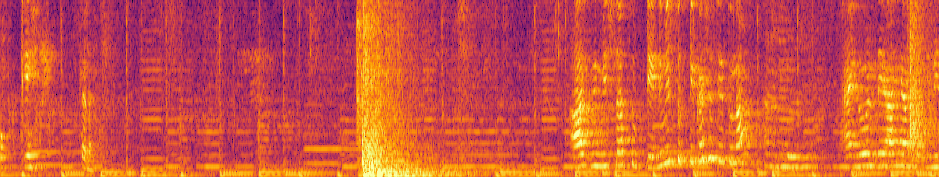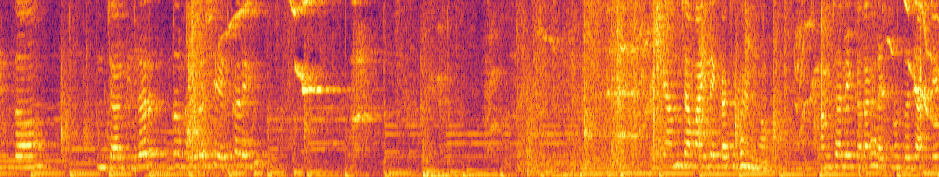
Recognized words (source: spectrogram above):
ओके चला. आज निमिषला सुट्टी आहे. निमिष सुट्टी कशाची तुला? अॅन्युअल डे आहे आमच्या निमिषचं. तुमच्यावर मी जर जमलं तर शेअर करेन. ते आमच्या माई लेकाची भांडणं. आमच्या लेकाला घालायचं नव्हतं जॅकेट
